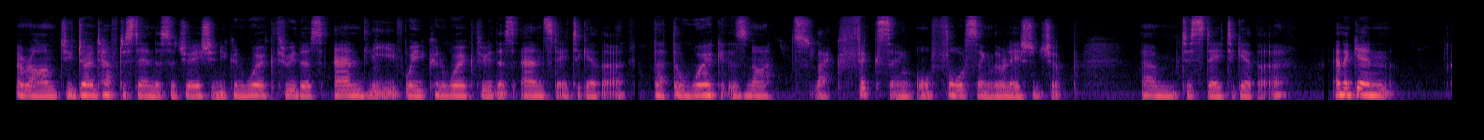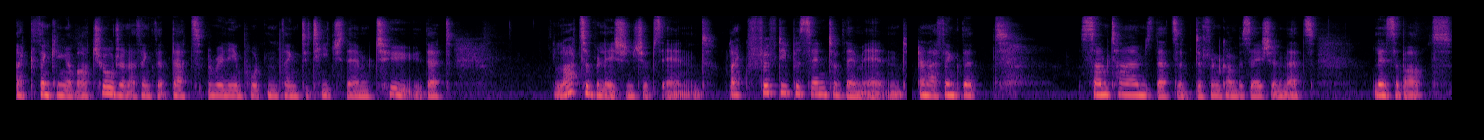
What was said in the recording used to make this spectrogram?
around you don't have to stay in this situation. You can work through this and leave, or you can work through this and stay together. That the work is not like fixing or forcing the relationship um, to stay together. And again, like thinking of our children, I think that that's a really important thing to teach them too. That lots of relationships end, like 50% of them end. And I think that sometimes that's a different conversation that's less about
